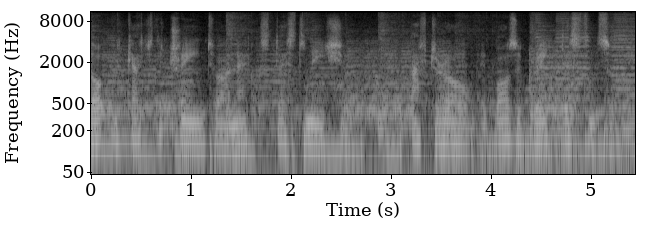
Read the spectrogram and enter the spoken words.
thought we'd catch the train to our next destination. After all, it was a great distance away,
